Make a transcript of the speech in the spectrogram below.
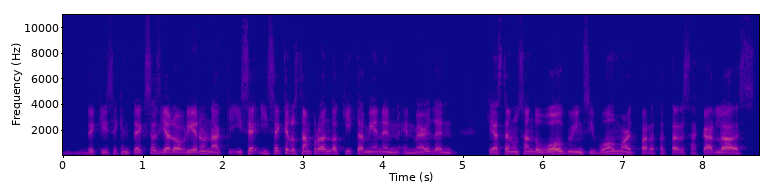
de que dice que en Texas ya lo abrieron aquí, y sé, y sé que lo están probando aquí también en, en Maryland, que ya están usando Walgreens y Walmart para tratar de sacar las,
